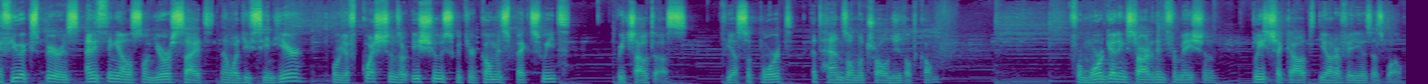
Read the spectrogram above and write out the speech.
If you experience anything else on your side than what you've seen here, or you have questions or issues with your GOM Inspect suite, reach out to us via support at handsonmetrology.com. For more getting started information, please check out the other videos as well.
